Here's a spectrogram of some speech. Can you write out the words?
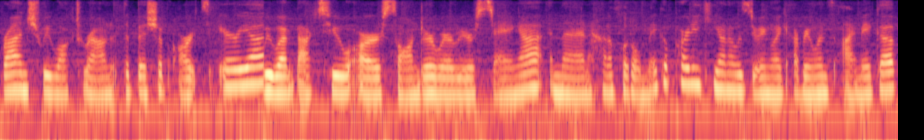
brunch. We walked around the Bishop Arts area. We went back to our Sonder where we were staying at and then had a little makeup party. Kiana was doing like everyone's eye makeup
